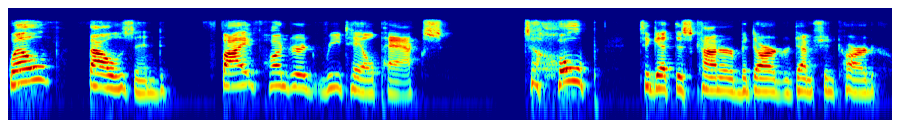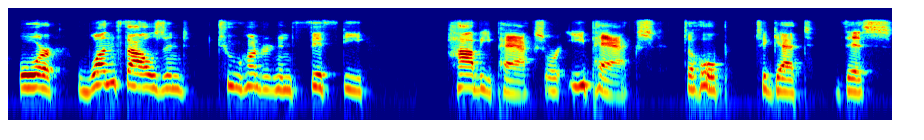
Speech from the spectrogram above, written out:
12,500 retail packs to hope to get this Connor Bedard redemption card or 1,250 hobby packs or e packs to hope to get this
